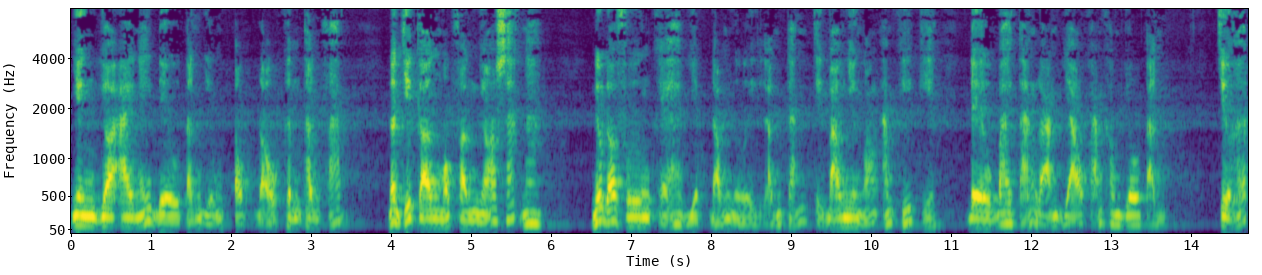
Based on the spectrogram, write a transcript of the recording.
nhưng do ai nấy đều tận dụng tột độ khinh thân pháp nên chỉ cần một phần nhỏ sát na. Nếu đối phương khẽ dịch động người lẫn tránh thì bao nhiêu ngọn ám khí kia đều bay tản loạn vào khoảng không vô tận. Chưa hết,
